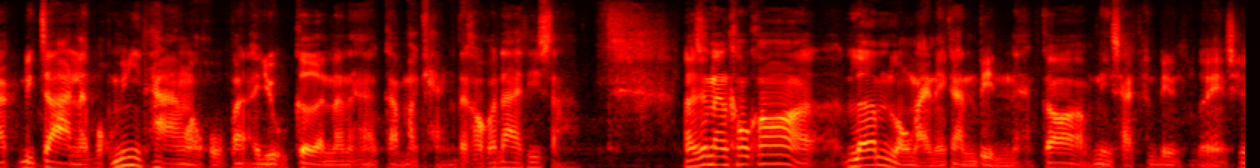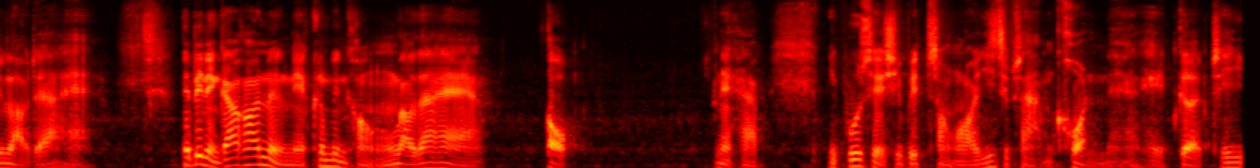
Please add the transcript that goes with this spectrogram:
นักวิจารณ์แล้วบอกไม่มีทางหรอกโอ้โหอายุเกินแล้วนะฮะกลับมาแข่งแต่เขาก็ได้ที่สามหลังจากนั้นเขาก็เริ่มหลงไหลในการบินนะก็มีสายการบินของตัวเองชื่อลาวด้าแอร์ในปี 1991เนี่ยเครื่องบินของลาวด้าแอร์ตกนะครับมีผู้เสียชีวิต 223 คนนะฮะเหตุเกิดที่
